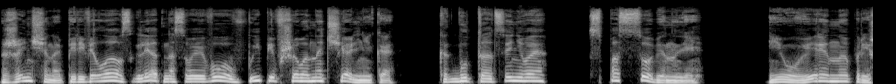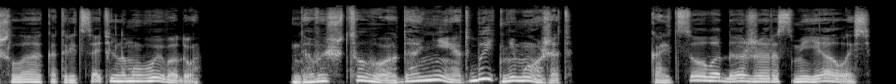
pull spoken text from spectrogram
Женщина перевела взгляд на своего выпившего начальника, как будто оценивая, способен ли, и уверенно пришла к отрицательному выводу. «Да вы что? Да нет, быть не может!» Кольцова даже рассмеялась.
